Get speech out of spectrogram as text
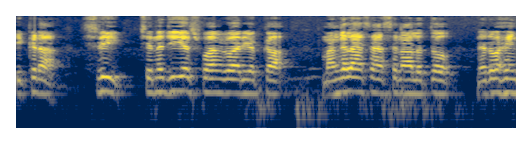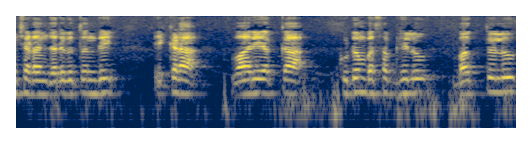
ఇక్కడ శ్రీ చిన్నజీయ స్వామి వారి యొక్క మంగళాశాసనాలతో నిర్వహించడం జరుగుతుంది. ఇక్కడ వారి యొక్క కుటుంబ సభ్యులు భక్తులు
